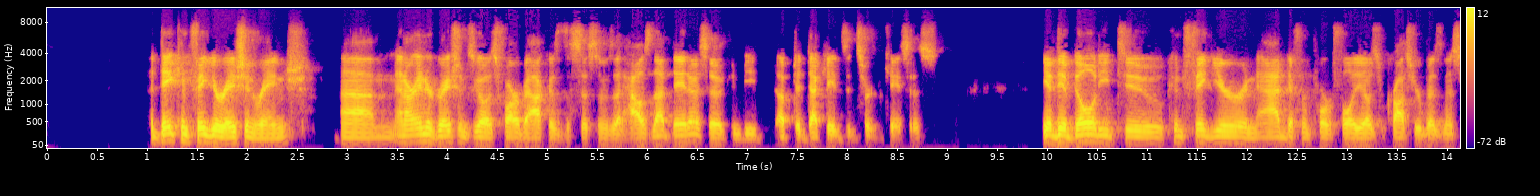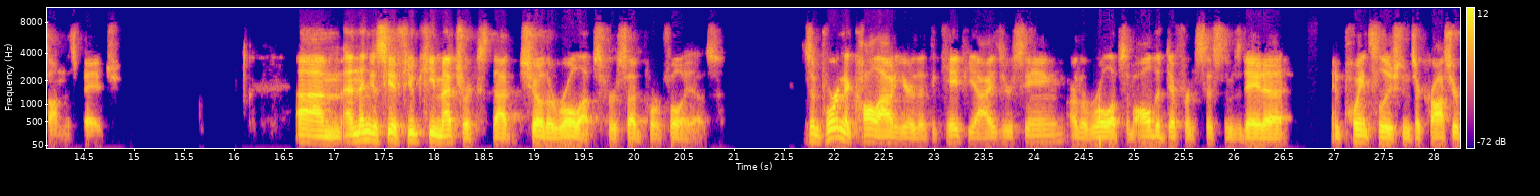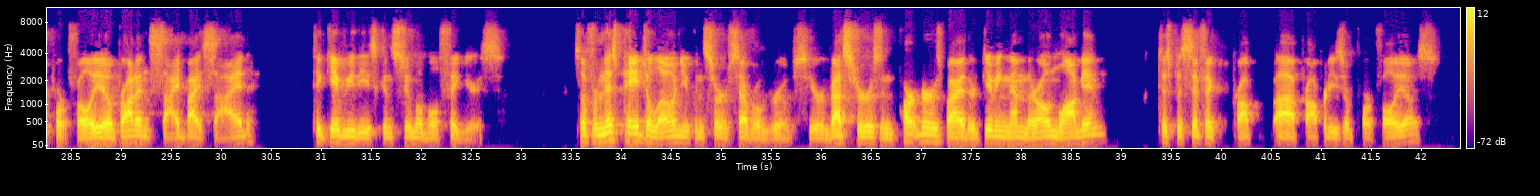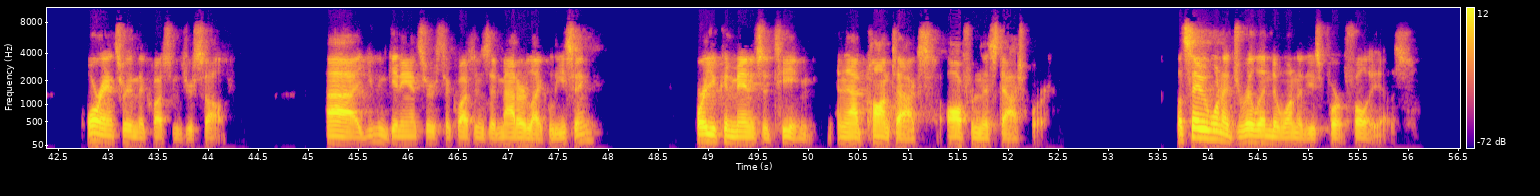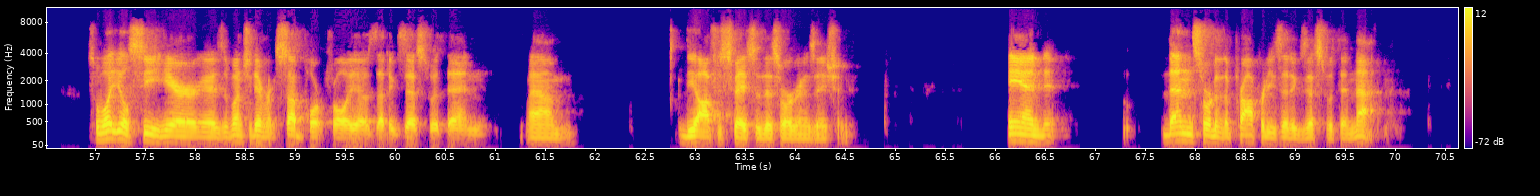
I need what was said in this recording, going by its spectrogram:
A date configuration range, um, and our integrations go as far back as the systems that house that data, so it can be up to decades in certain cases. You have the ability to configure and add different portfolios across your business on this page. Um, and then you'll see a few key metrics that show the roll-ups for sub portfolios. It's important to call out here that the KPIs you're seeing are the rollups of all the different systems data and point solutions across your portfolio brought in side by side to give you these consumable figures. So from this page alone, you can serve several groups, your investors and partners by either giving them their own login to specific prop, uh, properties or portfolios, or answering the questions yourself. Uh, you can get answers to questions that matter like leasing, or you can manage the team and add contacts all from this dashboard. Let's say we want to drill into one of these portfolios. So what you'll see here is a bunch of different sub portfolios that exist within um, the office space of this organization. And then sort of the properties that exist within that.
